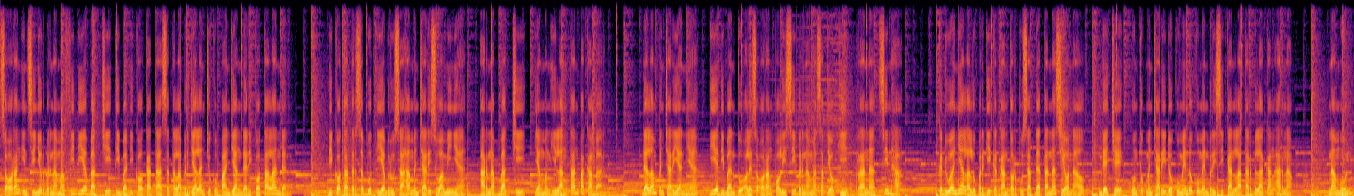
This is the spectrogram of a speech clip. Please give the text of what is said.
seorang insinyur bernama Vidya Bakci tiba di Kolkata setelah berjalan cukup panjang dari kota London. Di kota tersebut ia berusaha mencari suaminya, Arnab Bakci, yang menghilang tanpa kabar. Dalam pencariannya, ia dibantu oleh seorang polisi bernama Satyoki, Rana, Sinha. Keduanya lalu pergi ke kantor Pusat Data Nasional, DC, untuk mencari dokumen-dokumen berisikan latar belakang Arnab. Namun,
